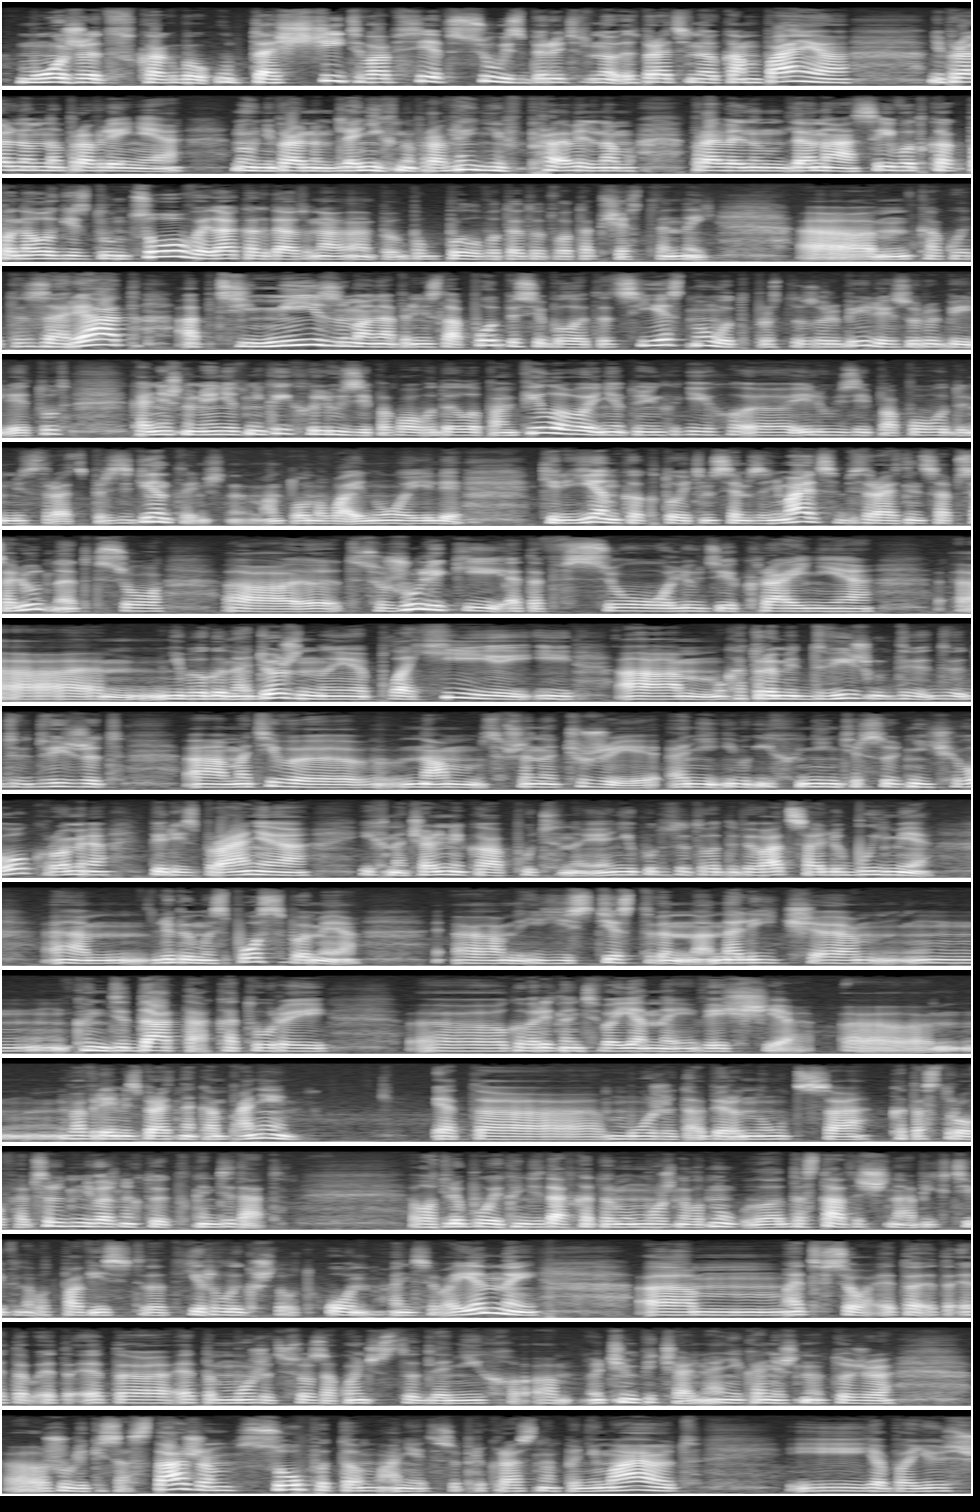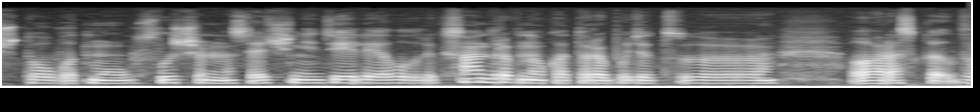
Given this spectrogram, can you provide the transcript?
может как бы утащить вообще всю избирательную, избирательную кампанию в неправильном направлении, ну, в неправильном для них направлении, в правильном, правильном для нас. И вот как по аналогии с Дунцовой, да, когда был вот этот вот общественный э, какой-то заряд, оптимизм, она принесла подписи, был этот съезд, ну, вот просто зарубили и зарубили. И тут, конечно, у меня нет никаких иллюзий по поводу Эллы Памфиловой, нет никаких э, иллюзий по поводу администрации президента, конечно, Антона Войно или Кириенко, кто этим всем занимается, без разницы абсолютно, это все это все жулики, это все люди крайне а, неблагонадежные, плохие и а, которыми движ, движет мотивы нам совершенно чужие. Они, их не интересует ничего, кроме переизбрания их начальника Путина. И они будут этого добиваться любыми, любыми способами. И, естественно, наличие кандидата, который э, говорит антивоенные вещи э, во время избирательной кампании – это может обернуться катастрофой. Абсолютно неважно, кто этот кандидат. Вот любой кандидат, которому можно вот, ну, достаточно объективно вот повесить этот ярлык, что вот он антивоенный, эм, это все, это, это, это, это, это, это может все закончиться для них э, очень печально. Они, конечно, тоже э, жулики со стажем, с опытом, они это все прекрасно понимают, и я боюсь, что вот мы услышим на следующей неделе Эллу Александровну, которая будет, э,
